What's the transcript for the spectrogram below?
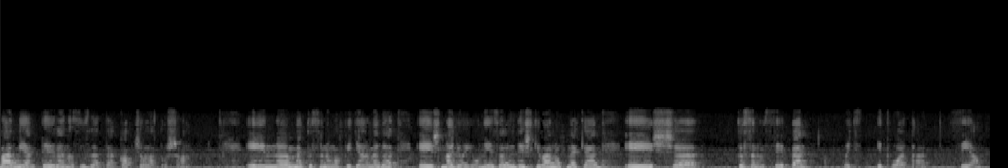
bármilyen téren az üzlettel kapcsolatosan. Én megköszönöm a figyelmedet, és nagyon jó nézelődést kívánok neked, és köszönöm szépen, hogy itt voltál. Szia!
